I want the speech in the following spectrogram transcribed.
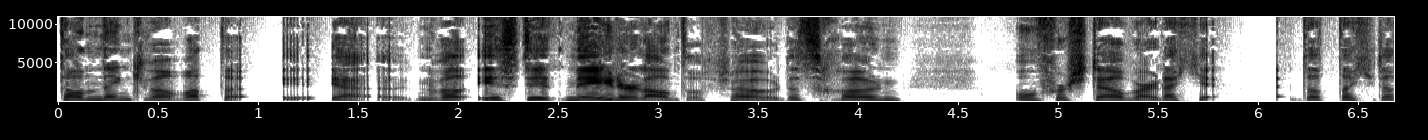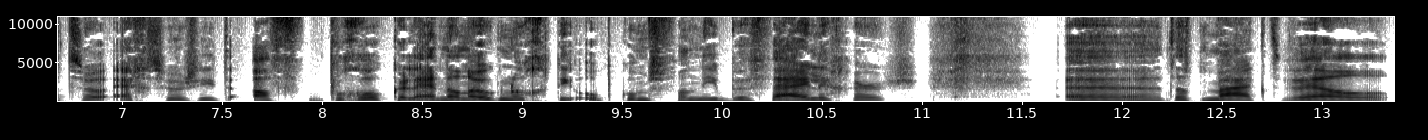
dan denk je wel, wat, de, ja, is dit Nederland of zo? Dat is gewoon onvoorstelbaar dat je dat, dat je dat zo echt zo ziet afbrokkelen. En dan ook nog die opkomst van die beveiligers. Uh, dat maakt wel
